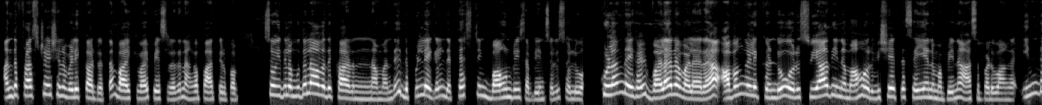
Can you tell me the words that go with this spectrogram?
அந்த ஃப்ரஸ்ட்ரேஷனை வெளிக்காட்டுறதான் வாய்க்கு வாய் பேசுறதை நாங்கள் பார்த்துருப்போம். ஸோ இதில் முதலாவது காரணம் வந்து இந்த பிள்ளைகள் இந்த டெஸ்டிங் பவுண்டரிஸ் அப்படின்னு சொல்லி சொல்லுவோம் குழந்தைகள் வளர வளர அவங்களுக்குண்டு ஒரு சுயாதீனமாக ஒரு விஷயத்த செய்யணும் அப்படின்னு ஆசைப்படுவாங்க. இந்த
